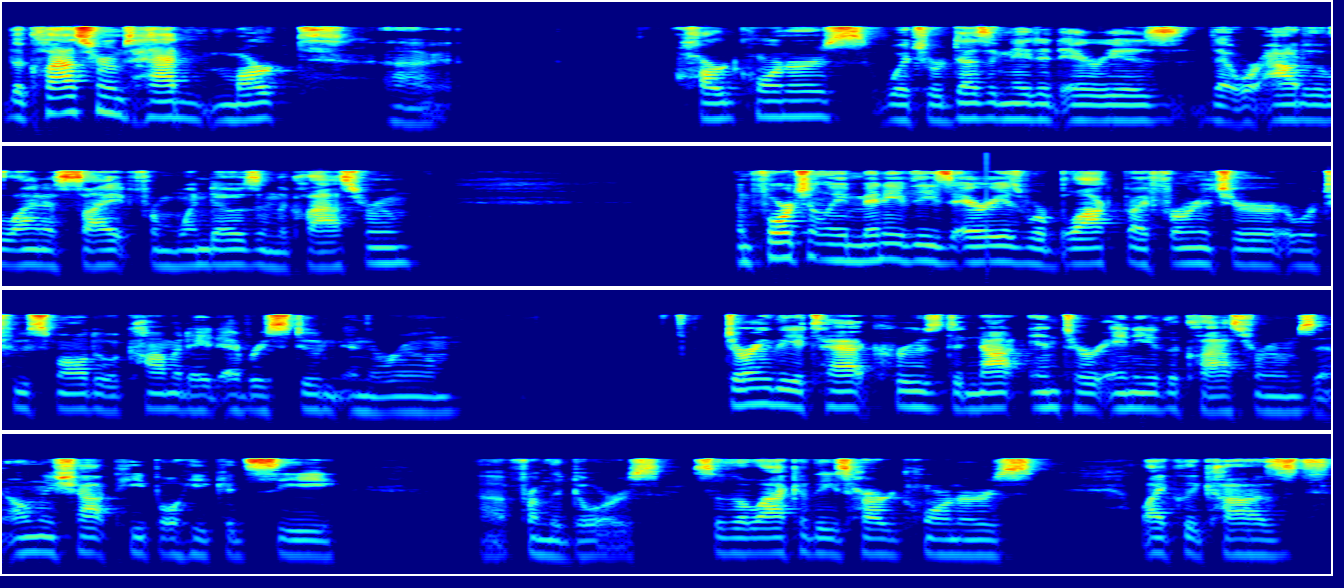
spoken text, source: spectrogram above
The classrooms had marked uh, hard corners, which were designated areas that were out of the line of sight from windows in the classroom. Unfortunately, many of these areas were blocked by furniture or were too small to accommodate every student in the room. During the attack, Cruz did not enter any of the classrooms and only shot people he could see uh, from the doors. So the lack of these hard corners likely caused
